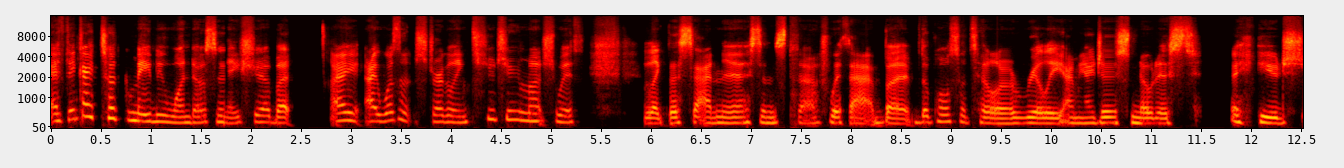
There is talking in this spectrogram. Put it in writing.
I think I took maybe one dose of Ignatia, but I I wasn't struggling too too much with like the sadness and stuff with that, but the pulsatilla really, I mean, I just noticed a huge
